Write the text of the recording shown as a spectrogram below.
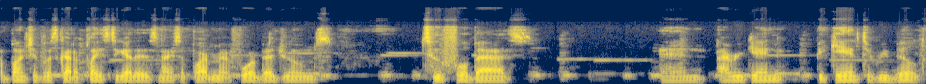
A bunch of us got a place together, this nice apartment, four bedrooms, two full baths, and I began began to rebuild.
